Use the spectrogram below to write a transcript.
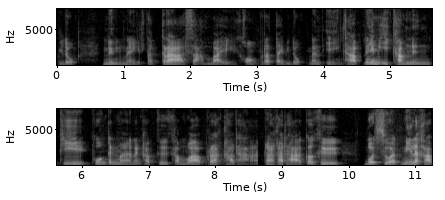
ปิฎกหนึ่งในตะกร้าสามใบของพระไตรปิฎกนั่นเองครับ และยังมีอีกคำหนึ่งที่พ่วงกันมานะครับ คือคำว่าพระคาถา พระคาถาก็คือบทสวดนี่แหละครับ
